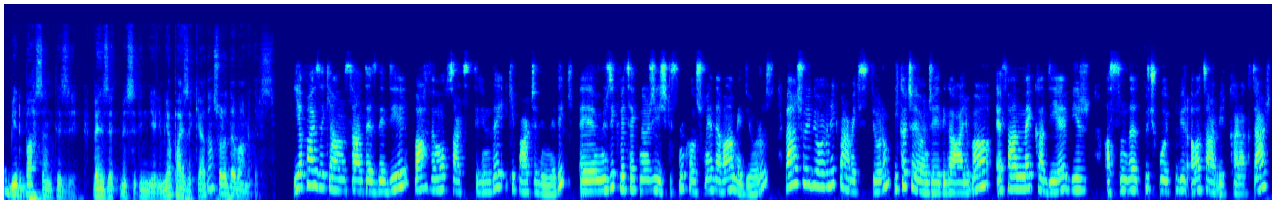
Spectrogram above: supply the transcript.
bir Bach sentezi benzetmesi dinleyelim yapay zekadan sonra devam ederiz. Yapay zekanın sentezlediği Bach ve Mozart stilinde iki parça dinledik. E, müzik ve teknoloji ilişkisini konuşmaya devam ediyoruz. Ben şöyle bir örnek vermek istiyorum. Birkaç ay önceydi galiba. Efendim Mecha diye bir aslında üç boyutlu bir avatar bir karakter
